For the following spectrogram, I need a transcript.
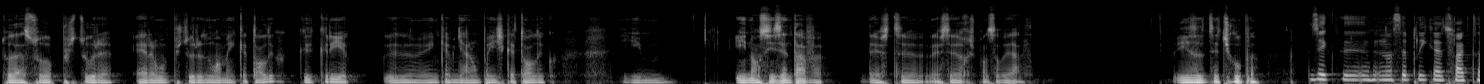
toda a sua postura era uma postura de um homem católico que queria uh, encaminhar um país católico e, e não se isentava deste, desta responsabilidade. Ias a dizer desculpa? Dizer que não se aplica de facto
